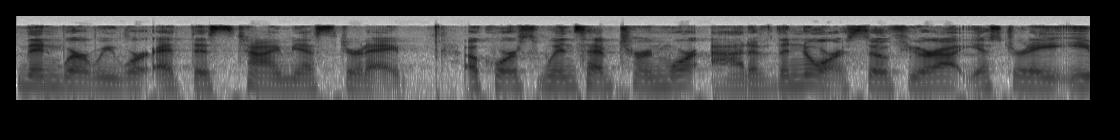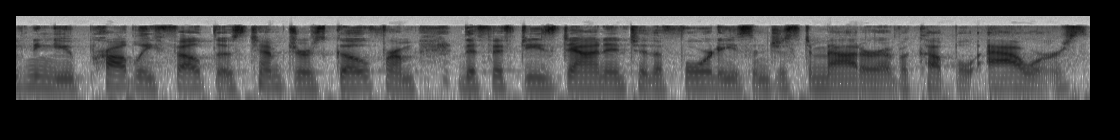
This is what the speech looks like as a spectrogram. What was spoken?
than where we were at this time yesterday. Of course, winds have turned more out of the north. So if you were out yesterday evening, you probably felt those temperatures go from the 50s down into the 40s in just a matter of a couple hours.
